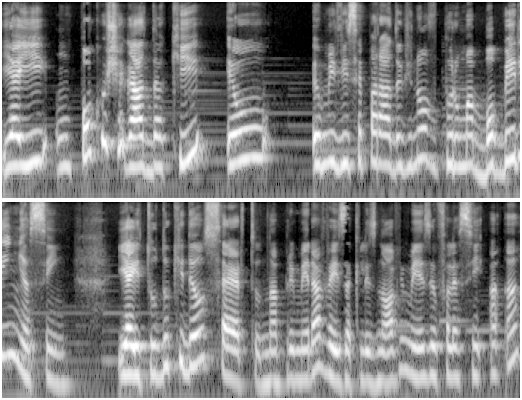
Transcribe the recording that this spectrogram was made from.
E aí, um pouco chegado daqui, eu, eu me vi separada de novo por uma bobeirinha, assim. E aí, tudo que deu certo na primeira vez, aqueles nove meses, eu falei assim: ah, ah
